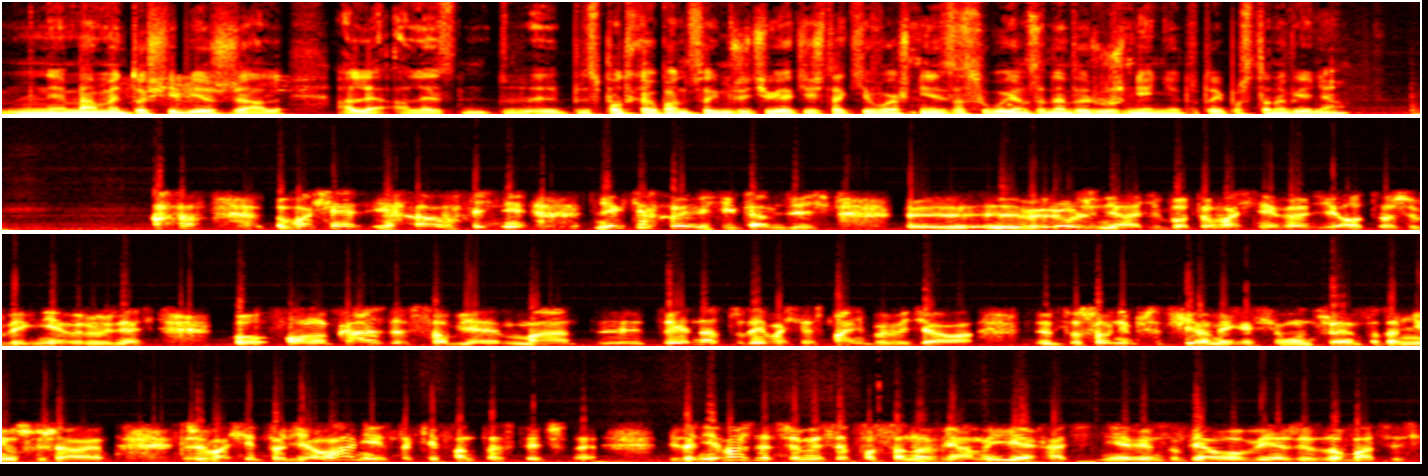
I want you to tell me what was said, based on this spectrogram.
mm, mamy do siebie żal, ale, ale e, spotkał pan w swoim życiu jakieś takie właśnie zasługujące na wyróżnienie tutaj postanowienia? No właśnie, ja właśnie nie chciałbym ich tam gdzieś y, y, wyróżniać, bo to właśnie chodzi o to, żeby ich nie wyróżniać, bo ono każde w sobie ma, y, to jedna tutaj właśnie z pani powiedziała, dosłownie przed chwilą, jak ja się łączyłem, potem nie usłyszałem, że właśnie to działanie jest takie fantastyczne. I to nieważne, czy my sobie postanawiamy jechać, nie wiem, do Białowieży, zobaczyć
